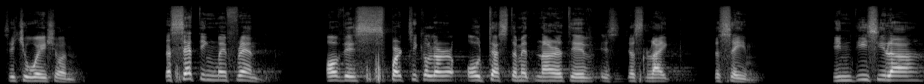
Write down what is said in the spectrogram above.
situation. The setting, my friend, of this particular Old Testament narrative is just like the same. Hindi sila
